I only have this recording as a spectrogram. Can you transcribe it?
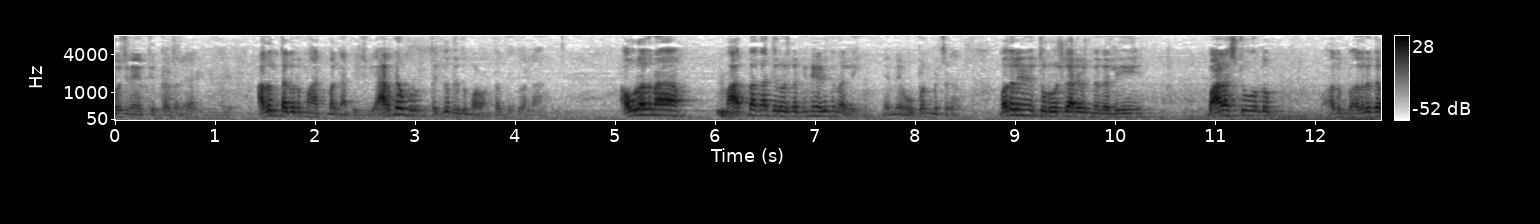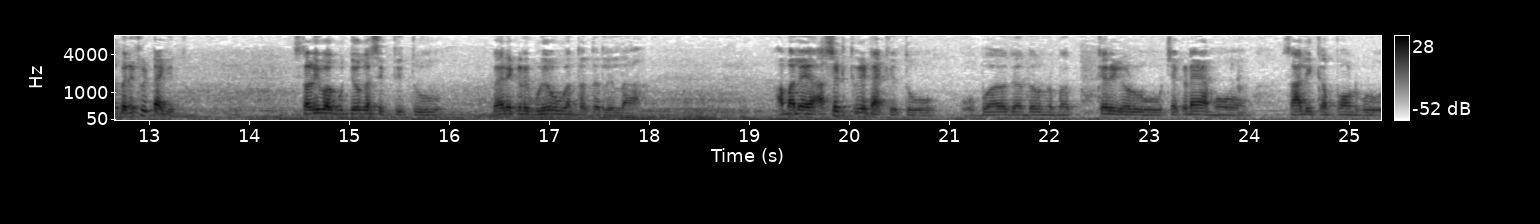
ಯೋಜನೆ ಅಂತಿತ್ತಂದ್ರೆ ಅದನ್ನು ತೆಗೆದು ಮಹಾತ್ಮ ಗಾಂಧಿ ಯಾರದೇ ಒಬ್ಬರು ತೆಗೆದು ಇದು ಮಾಡುವಂಥದ್ದು ಇದಲ್ಲ. ಅವರು ಅದನ್ನು ಮಹಾತ್ಮ ಗಾಂಧಿ ರೋಜ್ಗಾರ್, ನಿನ್ನೆ ಹೇಳಿದ್ನಲ್ಲಿ ನಿನ್ನೆ ಓಪನ್ ಮಿಟ್ಸ್ ಮೊದಲೇನಿತ್ತು ರೋಜ್ಗಾರ್ ಯೋಜನೆಯಲ್ಲಿ ಭಾಳಷ್ಟು ಒಂದು ಅದು ಅದರಿಂದ ಬೆನಿಫಿಟ್ ಆಗಿತ್ತು. ಸ್ಥಳೀಯವಾಗಿ ಉದ್ಯೋಗ ಸಿಗ್ತಿತ್ತು, ಬೇರೆ ಕಡೆ ಗುಳೆ ಹೋಗುವಂಥದ್ದಿರಲಿಲ್ಲ ಆಮೇಲೆ ಅಸೆಟ್ ಕ್ರಿಯೇಟ್ ಆಕಿತ್ತು ಒಬ್ಬ ನಮ್ಮ ಕೆರೆಗಳು ಚೆಕ್ ಡ್ಯಾಮು ಸಾಲಿ ಕಂಪೌಂಡ್ಗಳು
